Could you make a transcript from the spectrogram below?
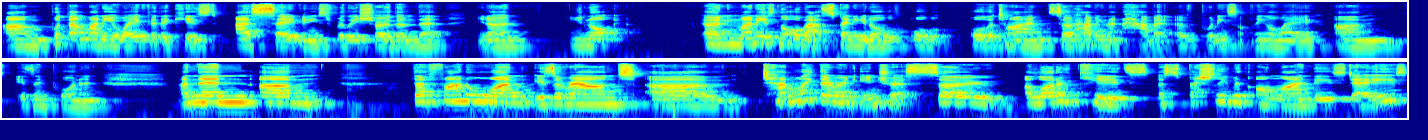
um, put that money away for their kids as savings to really show them that you know you're not earning money it's not all about spending it all all, all the time. So having that habit of putting something away um, is important and then um, the final one is around um, channeling their own interests. So, a lot of kids, especially with online these days,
